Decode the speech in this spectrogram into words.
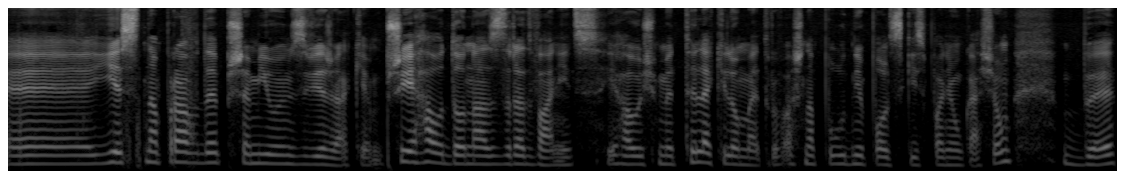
E, Jest naprawdę przemiłym zwierzakiem. Przyjechał do nas z Radwanic. Jechałyśmy tyle kilometrów, aż na południe Polski z panią Kasią, by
